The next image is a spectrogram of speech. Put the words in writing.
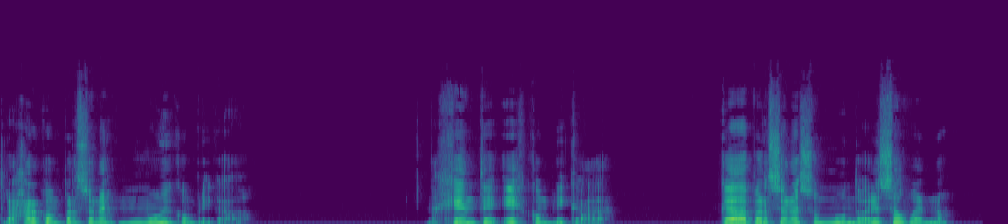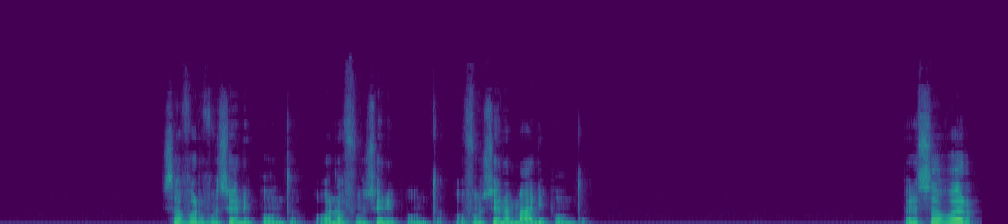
Trabajar con personas es muy complicado. La gente es complicada. Cada persona es un mundo. El software no. El software funciona y punto. O no funciona y punto. O funciona mal y punto. Pero el software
